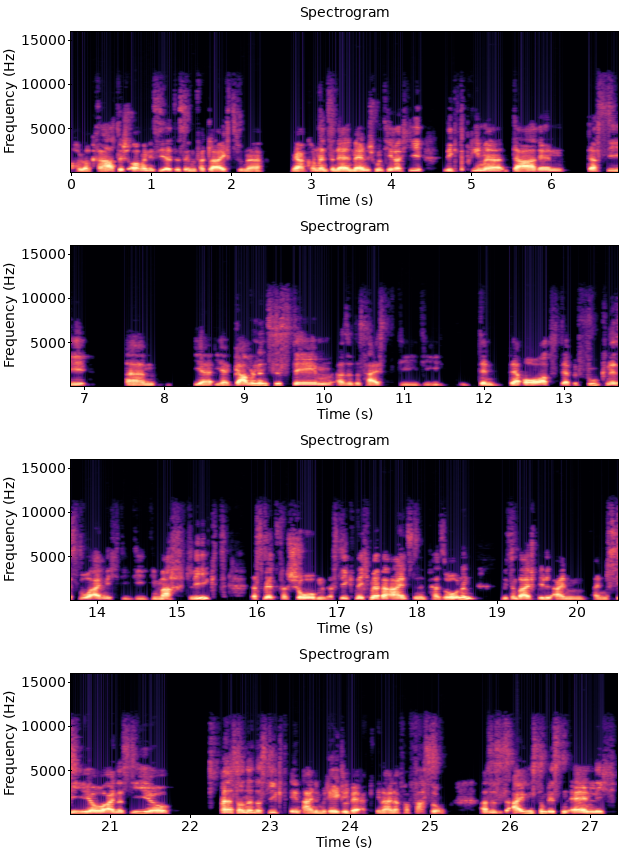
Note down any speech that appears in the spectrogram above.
holokratisch organisiert ist im Vergleich zu einer ja, konventionellen Management-Hierarchie, liegt primär darin, dass sie ähm, ihr, ihr Governance-System, also das heißt die, die, den, der Ort der Befugnis, wo eigentlich die, die, die Macht liegt, das wird verschoben. Das liegt nicht mehr bei einzelnen Personen, wie zum Beispiel einem, einem CEO, einer CEO, äh, sondern das liegt in einem Regelwerk, in einer Verfassung. Also es ist eigentlich so ein bisschen ähnlich,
